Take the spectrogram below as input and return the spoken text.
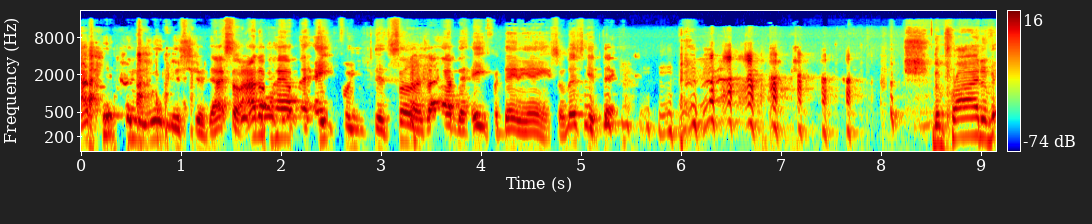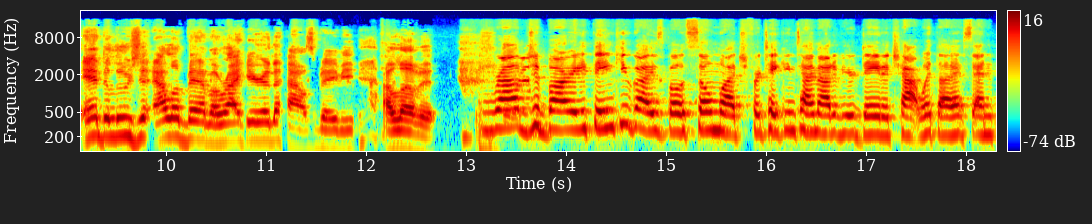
I picked them to win this year. That, so I don't have the hate for the Suns. I have the hate for Danny Ainge. So let's get that. the pride of Andalusia, Alabama, right here in the house, baby. I love it. Rob Jabari, thank you guys both so much for taking time out of your day to chat with us. And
